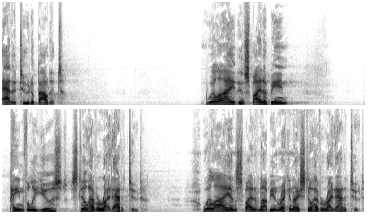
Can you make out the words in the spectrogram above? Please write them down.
attitude about it? Will I, in spite of being painfully used, still have a right attitude? Will I, in spite of not being recognized, still have a right attitude?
